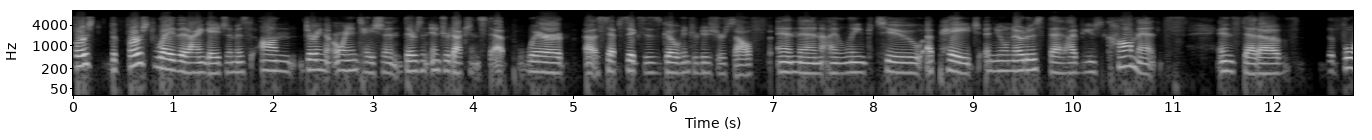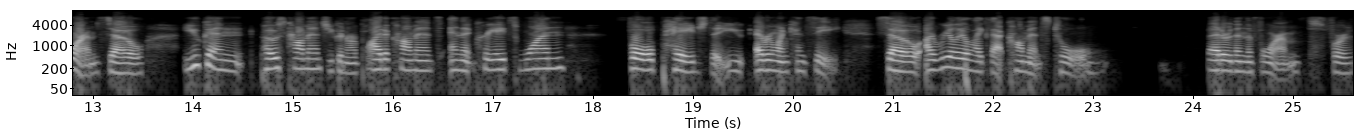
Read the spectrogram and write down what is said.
first, the first way that I engage them is on during the orientation. There's an introduction step where uh, step six is go introduce yourself, and then I link to a page, and you'll notice that I've used comments instead of the forum. So you can post comments, you can reply to comments, and it creates one full page that you everyone can see. So I really like that comments tool better than the forums for,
